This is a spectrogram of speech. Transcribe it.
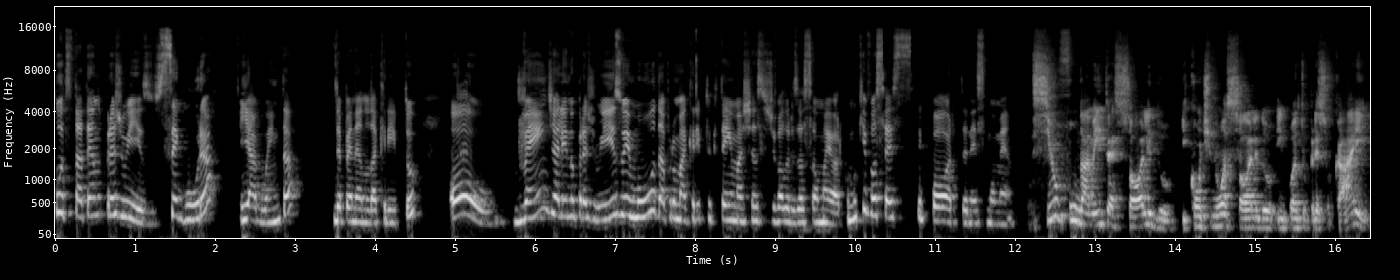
Putz, está tendo prejuízo. Segura e aguenta, dependendo da cripto. Ou vende ali no prejuízo e muda para uma cripto que tem uma chance de valorização maior. Como que você se porta nesse momento? Se o fundamento é sólido e continua sólido enquanto o preço cai,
